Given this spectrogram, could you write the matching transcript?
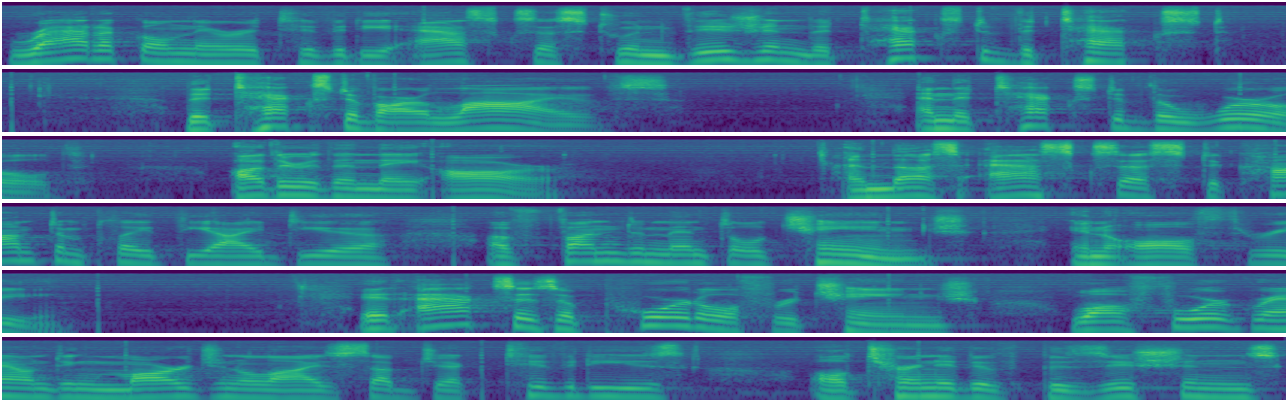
radical narrativity asks us to envision the text of the text, the text of our lives, and the text of the world other than they are, and thus asks us to contemplate the idea of fundamental change in all three. It acts as a portal for change while foregrounding marginalized subjectivities, alternative positions,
